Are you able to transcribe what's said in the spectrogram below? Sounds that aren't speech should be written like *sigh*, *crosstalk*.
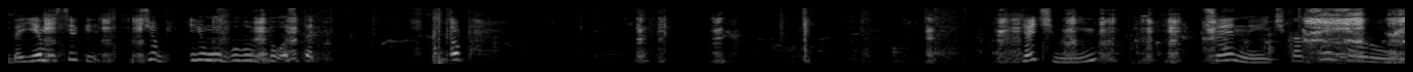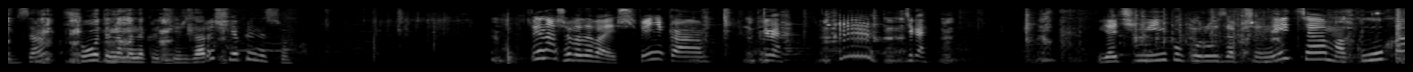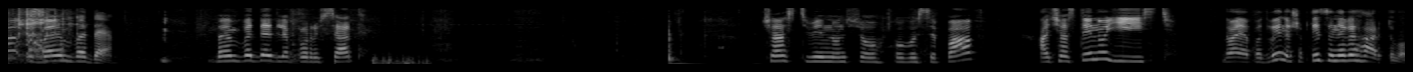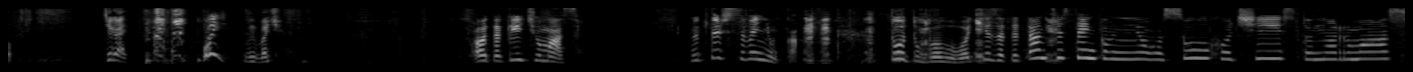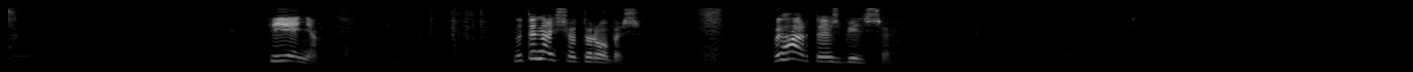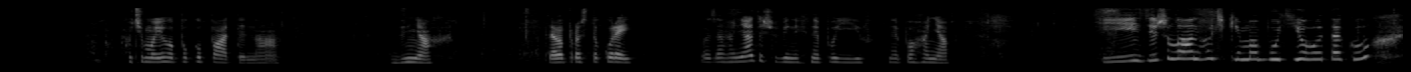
Даємо стільки, щоб йому було вдосталь. Оп. Ячмінь, пшеничка, кукурудза. Що ти на мене кричиш? Зараз ще принесу. Ти на що виливаєш? Фініка. Тікай. Тікай. Ячмінь, кукуруза, пшениця, макуха і БМВД. БМВД для поросят. Часть він он все повисипав, а частину їсть. Давай я подвину, щоб ти це не вигартував. Чекай. Ой, вибач. Отакий чумас. Ну ти ж свинюка. Тут у болоті, зате там чистенько в нього сухо, чисто, нормас. Феня. Ну ти на що то робиш? Вигартуєш більше. Хочемо його покупати на днях. Треба просто курей позаганяти, щоб він їх не поїв, не поганяв. І зі шлангочки, мабуть, його так ух.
